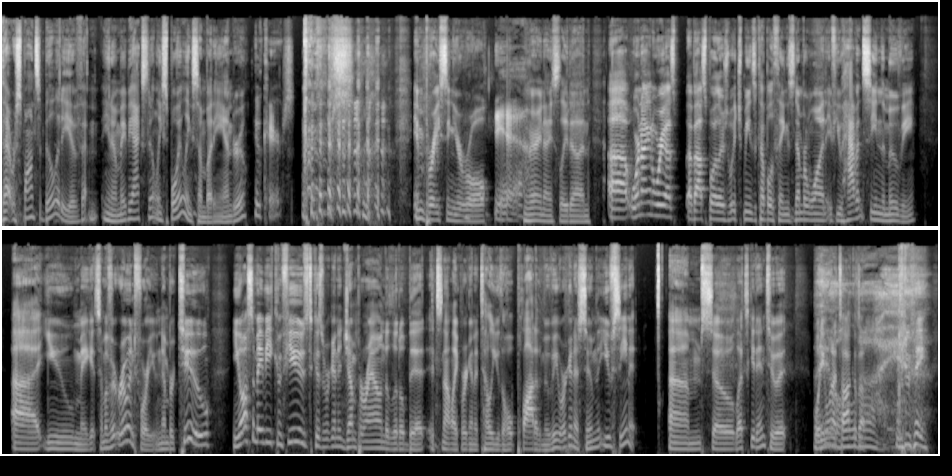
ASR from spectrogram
that responsibility of you know maybe accidentally spoiling somebody. Andrew, Who cares? embracing your role. Yeah. Very nicely done. Uh, we're not going to worry about spoilers, which means a couple of things. Number one, if you haven't seen the movie, uh, you may get some of it ruined for you. Number two, you also may be confused because we're going to jump around a little bit. It's not like we're going to tell you the whole plot of the movie. We're going to assume that you've seen it. Um, so let's get into it. What do you want to talk about?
